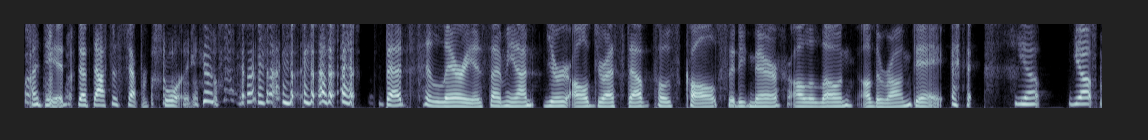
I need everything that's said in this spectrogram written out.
I did. That that's a separate story. That's hilarious. I mean, I'm, you're all dressed up post call, sitting there all alone on the wrong day. yep. Yep.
